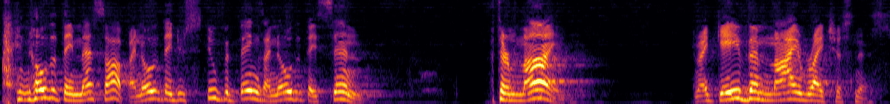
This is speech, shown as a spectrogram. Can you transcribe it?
I know that they mess up. I know that they do stupid things. I know that they sin. But they're mine. And I gave them my righteousness.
